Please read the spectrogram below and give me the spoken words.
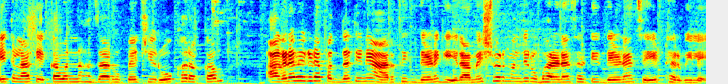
एक लाख एकावन्न हजार रुपयाची रोख रक्कम आगळ्या वेगळ्या पद्धतीने आर्थिक देणगी रामेश्वर मंदिर उभारण्यासाठी देण्याचे ठरविले.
